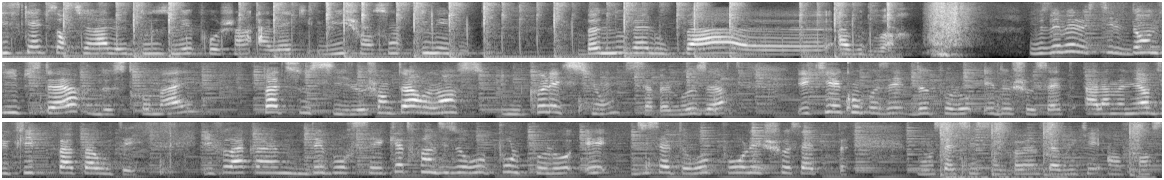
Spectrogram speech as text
Escape sortira le 12 mai prochain avec 8 chansons inédites. Bonne nouvelle ou pas, euh, à vous de voir. Vous aimez le style dandy hipster de Stromae? Pas de souci, le chanteur lance une collection qui s'appelle Mozart et qui est composée de polos et de chaussettes à la manière du clip Papa Outé. Il faudra quand même débourser 90 euros pour le polo et 17 euros pour les chaussettes. Bon, celles-ci sont quand même fabriquées en France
